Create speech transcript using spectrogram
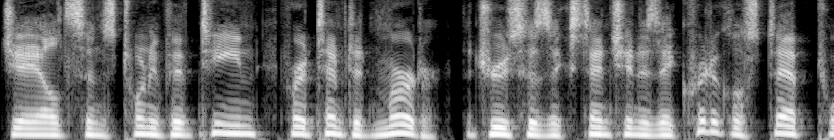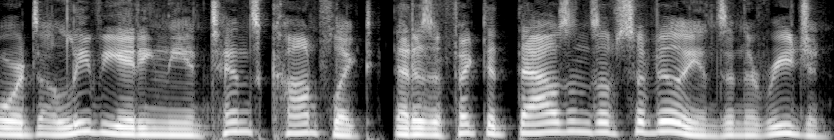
jailed since 2015 for attempted murder. The truce's extension is a critical step towards alleviating the intense conflict that has affected thousands of civilians in the region.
